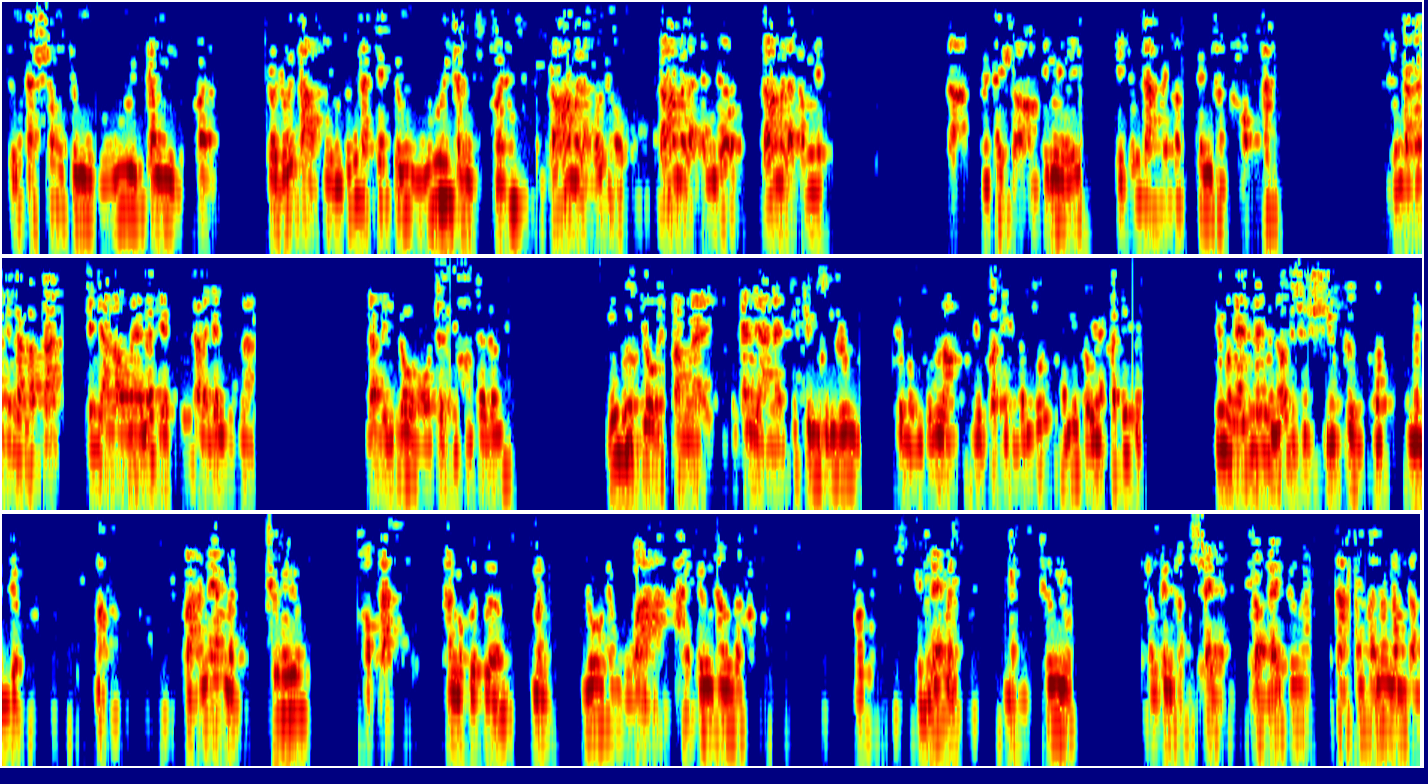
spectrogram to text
Chúng ta sống chung vui trong nhiều khối óc. Rồi đuổi tàu thuyền chúng ta chết chung vui trong khối óc. Đó mới là đối thủ Đó mới là tình thương. Đó mới là thống nhất. Đó mới thấy rõ cái nguyên lý. Thì chúng ta phải có tinh thần hợp tác. Chúng ta có tinh thần hợp tác cái nhà lầu này nói thiệt, chúng ta là dân Việt Nam. Đã bị đô hộ từ họ tới lớn. Muốn bước vô cái phòng này, căn nhà này cái chân cũng run cái bụng cũng lo nhưng có tiền tâm túi không biết tụi này có tiếp nhưng mà ngày hôm nay mình nói cái sự siêu cường quốc mình được và anh em mình thương yêu, hợp tác thành một lực lượng mình vô trong hòa ái tương thân với họ kính nể mình. Mình thương yêu. Trong tinh thần xây dựng rồi đây tương lai, ta không phải nó năm trăm.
